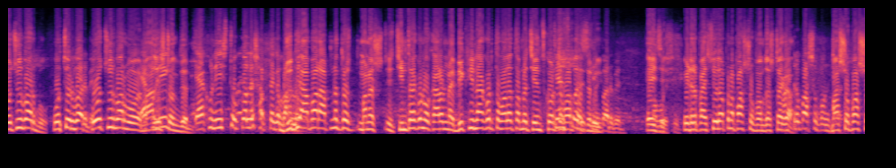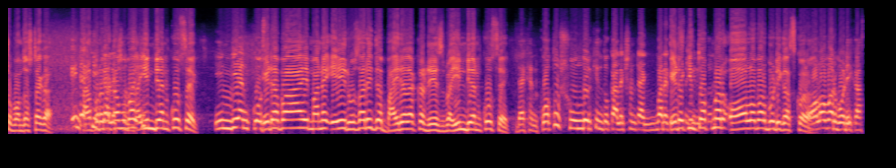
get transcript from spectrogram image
প্রচুর পারব প্রচুর বাড়বে। প্রচুর পারব মাল স্টক দেন। এখন স্টক করলে সব থেকে ভালো যদি আবার আপনি তো মানে চিন্তার কোনো কারণ নাই বিক্রি না করতে পারলে তো আপনি চেঞ্জ করতে পারতেছেন পারবেন। এই যে এটার প্রাইস ছিল আপনার পাঁচশো পঞ্চাশ টাকা। মাত্র 550 মাত্র পাঁচশো পঞ্চাশ টাকা। তারপরে দেখাবো ভাই? ইন্ডিয়ান কোসেক ইন্ডিয়ান এটা ভাই মানে এই রোজারিতে ভাইরাল একটা ড্রেস ভাই ইন্ডিয়ান কোসেক দেখেন কত সুন্দর কিন্তু কালেকশনটা একবারে এটা কিন্তু আপনার অল ওভার বডি কাজ করা। অল ওভার বডি কাজ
